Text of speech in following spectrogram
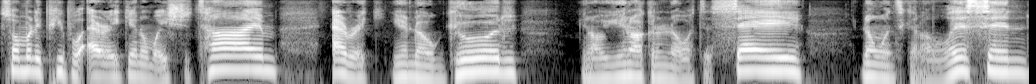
So many people, Eric, you're going to waste your time. Eric, you're no good. You know, you're not going to know what to say. No one's going to listen.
